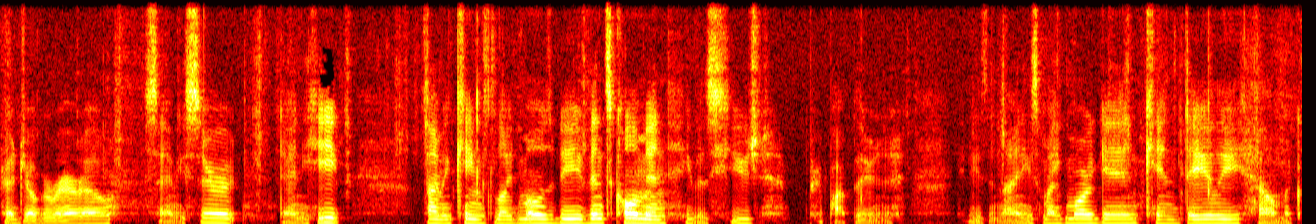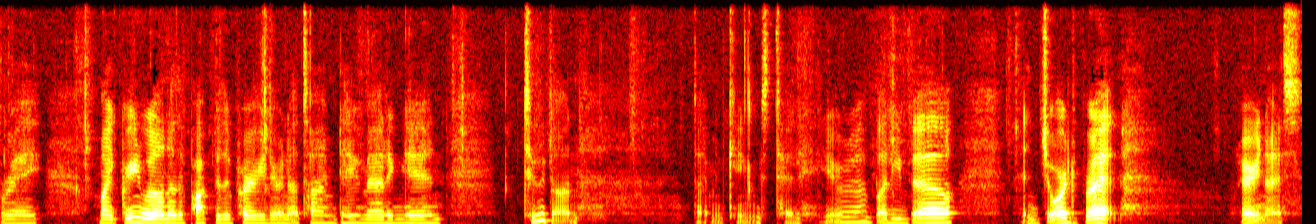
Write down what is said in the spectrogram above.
Pedro Guerrero, Sammy Sert, Danny Heep, Diamond Kings, Lloyd Moseby, Vince Coleman. He was huge, pretty popular in the 90s. Mike Morgan, Ken Daly, Hal McRae. Mike Greenwell, another popular player during that time. Dave Madigan, Tudon, Diamond Kings, Ted Hira, Buddy Bell, and George Brett. Very nice.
